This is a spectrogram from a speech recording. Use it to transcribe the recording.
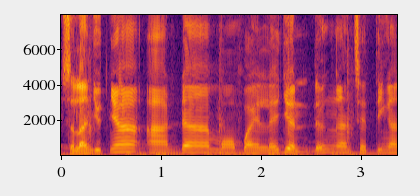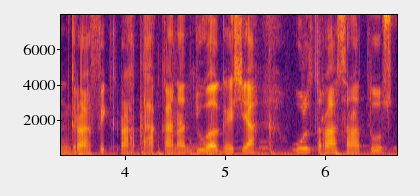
Selanjutnya ada Mobile Legend dengan settingan grafik rata kanan juga guys ya. Ultra 120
